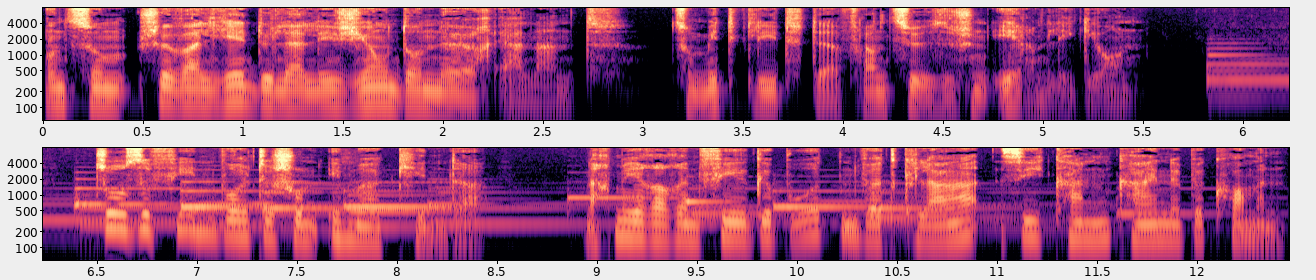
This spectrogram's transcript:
und zum Chevalier de la Légion d'honneur ernannt, zum Mitglied der französischen Ehrenlegion. Josephine wollte schon immer Kinder. Nach mehreren Fehlgeburten wird klar, sie kann keine bekommen.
